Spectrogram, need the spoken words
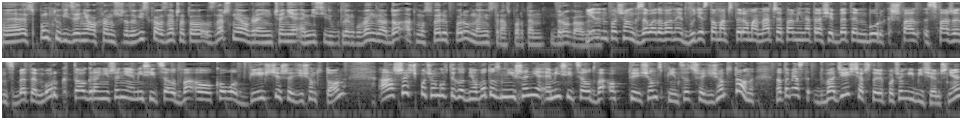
E, z punktu widzenia ochrony środowiska oznacza to znaczne ograniczenie emisji dwutlenku węgla do atmosfery w porównaniu z transportem drogowym. Jeden pociąg załadowany 24 naczepami na trasie Bettemburg-Swarzędz-Bettemburg to ograniczenie emisji CO2 o około 260 ton, a 6 pociągów tygodniowo to zmniejszenie emisji CO2 o 1560 ton. Natomiast 24 pociągi miesięcznie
